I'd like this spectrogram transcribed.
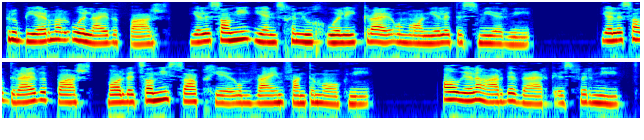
Probeer maar olijvenpaars, Jelle zal niet eens genoeg olie krijgen om aan jullie te smeren. nie. Jelle zal drijven pars, maar dit zal niet sap gee om wijn van te maken. nie. Al jullie harde werk is verniet.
